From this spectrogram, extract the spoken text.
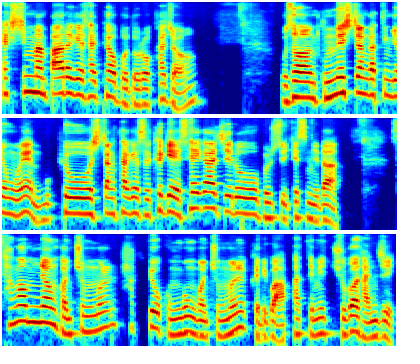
핵심만 빠르게 살펴보도록 하죠. 우선 국내 시장 같은 경우엔 목표 시장 타겟을 크게 세 가지로 볼 수 있겠습니다. 상업용 건축물, 학교 공공 건축물, 그리고 아파트 및 주거 단지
